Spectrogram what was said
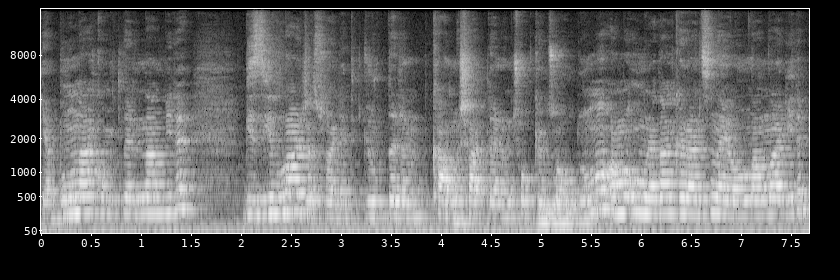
Ya bunlar komiklerinden biri biz yıllarca söyledik yurtların kalma şartlarının çok kötü Hmm. olduğunu ama Umre'den karantinaya alınanlar gelip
